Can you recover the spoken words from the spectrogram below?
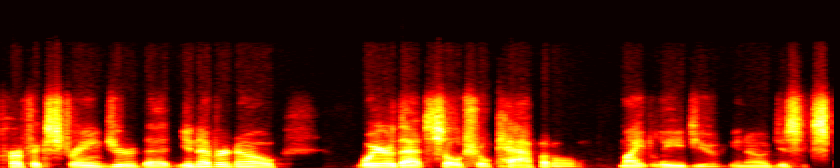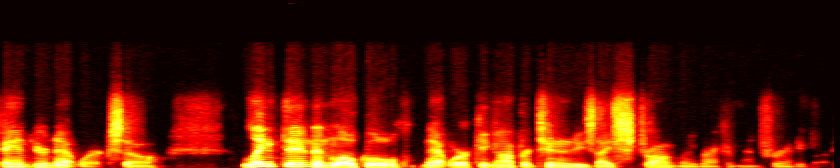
perfect stranger that you never know where that social capital might lead you. You know, just expand your network. So LinkedIn and local networking opportunities, I strongly recommend for anybody.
